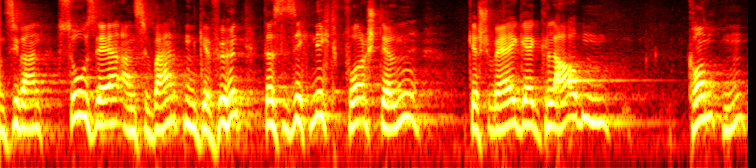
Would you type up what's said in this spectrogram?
Und sie waren so sehr ans Warten gewöhnt, dass sie sich nicht vorstellen, geschweige glauben konnten,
